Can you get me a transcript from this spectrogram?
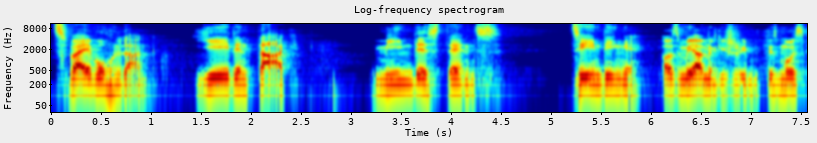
Zwei Wochen lang. Jeden Tag. Mindestens zehn Dinge aus dem Ärmel geschrieben. Das muss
